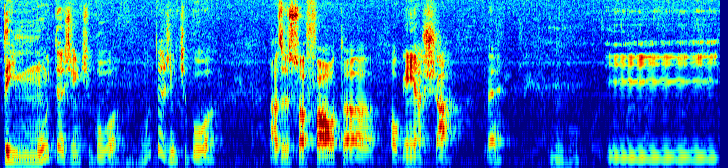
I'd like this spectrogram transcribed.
tem muita gente boa, muita gente boa. Às vezes só falta alguém achar, né? E,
